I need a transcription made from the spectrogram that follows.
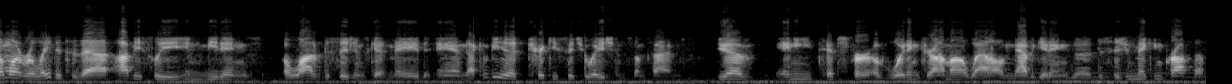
Somewhat related to that, obviously in meetings, a lot of decisions get made, and that can be a tricky situation sometimes. Do you have any tips for avoiding drama while navigating the decision making process?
